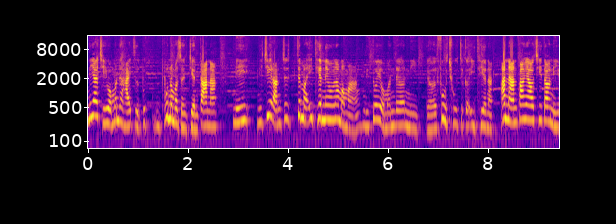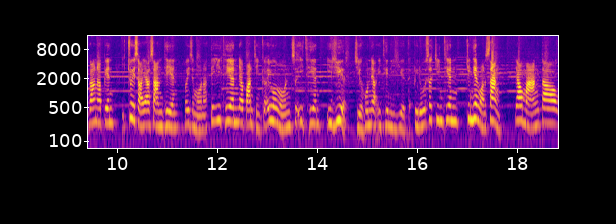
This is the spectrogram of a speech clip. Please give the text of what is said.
你要娶我们的孩子不不那么简简单啊！你你既然这这么一天又那么忙，你对我们的你呃付出这个一天呢？啊，男方要去到女方那边最少要三天，为什么呢？第一天要办几个？因为我们是一天一夜结婚，要一天一夜的。比如说今天今天晚上要忙到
